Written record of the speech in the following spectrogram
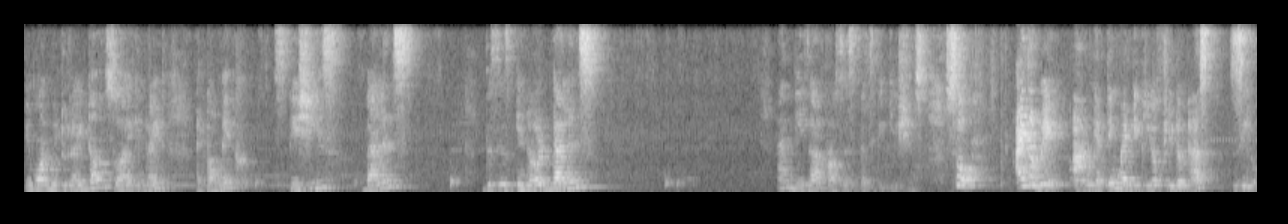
you want me to write down so I can write atomic species balance. This is inert balance. And these are process specifications. So either way I am getting my degree of freedom as 0.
